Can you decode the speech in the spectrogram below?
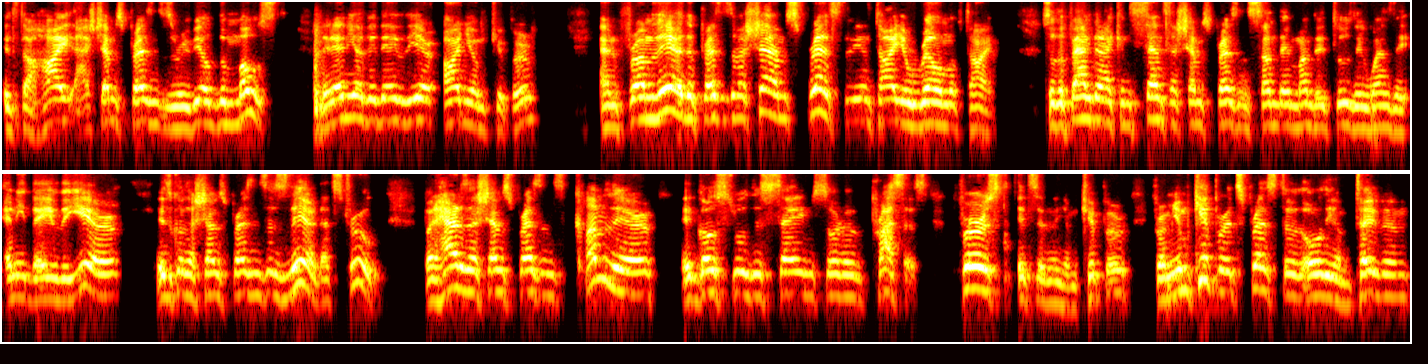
It's the high Hashem's presence is revealed the most than any other day of the year on Yom Kippur. And from there, the presence of Hashem spreads to the entire realm of time. So the fact that I can sense Hashem's presence Sunday, Monday, Tuesday, Wednesday, any day of the year is because Hashem's presence is there. That's true. But how does Hashem's presence come there? It goes through the same sort of process. First, it's in the Yom Kippur. From Yom Kippur, it spreads to all the Yom Tovim,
